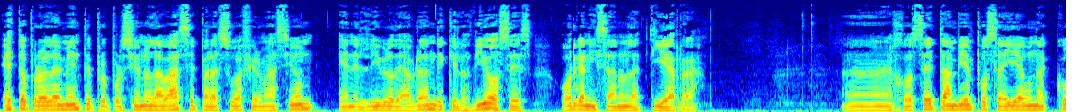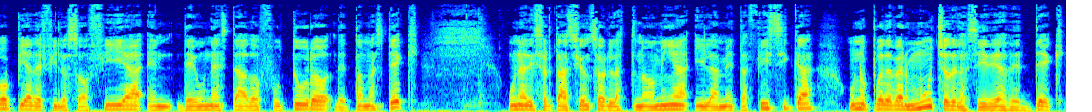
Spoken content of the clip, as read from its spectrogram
Esto probablemente proporcionó la base para su afirmación en el libro de Abraham de que los dioses organizaron la tierra. Ah, José también poseía una copia de filosofía en, de un estado futuro de Thomas Dick, una disertación sobre la astronomía y la metafísica. Uno puede ver muchas de las ideas de Dick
